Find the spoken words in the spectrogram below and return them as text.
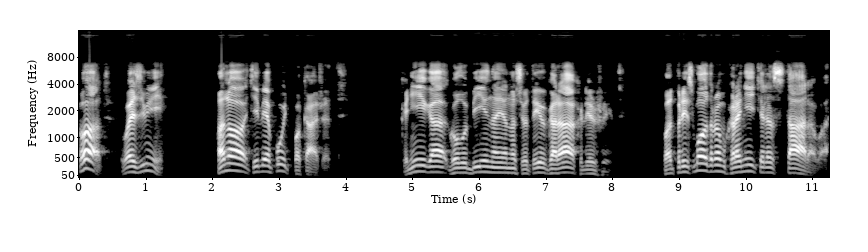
«Вот, возьми, оно тебе путь покажет. Книга голубиная на святых горах лежит, под присмотром хранителя старого,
